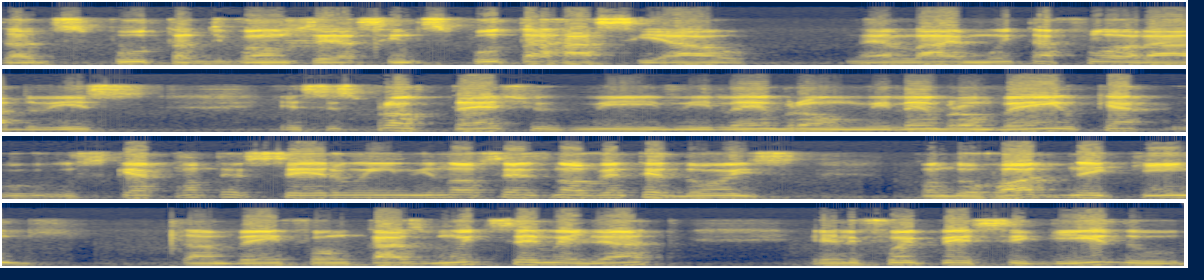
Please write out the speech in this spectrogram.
da disputa, vamos dizer assim, disputa racial. Né, lá é muito aflorado isso. Esses protestos me, me lembram, me lembram bem o que, os que aconteceram em 1992, quando Rodney King também foi um caso muito semelhante. Ele foi perseguido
